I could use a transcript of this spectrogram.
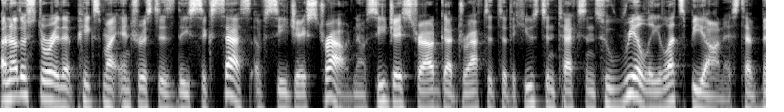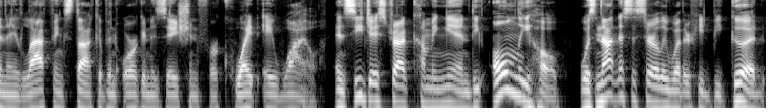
Another story that piques my interest is the success of CJ Stroud. Now, CJ Stroud got drafted to the Houston Texans, who really, let's be honest, have been a laughing stock of an organization for quite a while. And CJ Stroud coming in, the only hope was not necessarily whether he'd be good,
